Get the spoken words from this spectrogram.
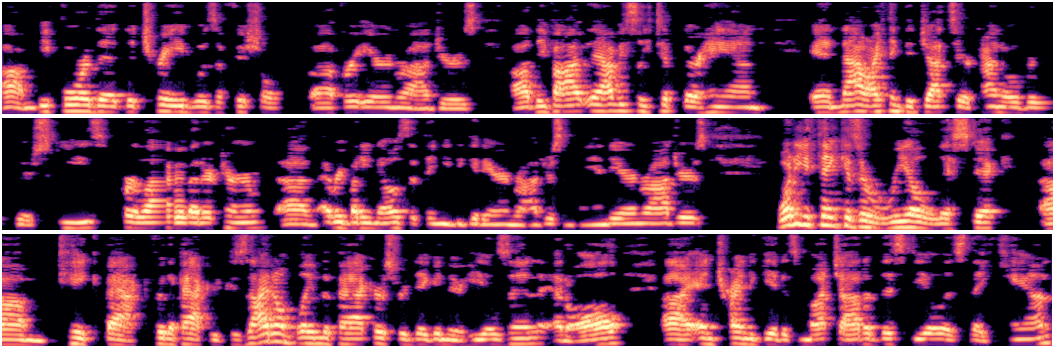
um, before the, the trade was official, uh, for Aaron Rodgers. Uh, they've, they obviously tipped their hand. And now I think the Jets are kind of over their skis, for lack of a better term. Uh, everybody knows that they need to get Aaron Rodgers and land Aaron Rodgers. What do you think is a realistic um, take back for the Packers? Because I don't blame the Packers for digging their heels in at all uh, and trying to get as much out of this deal as they can.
